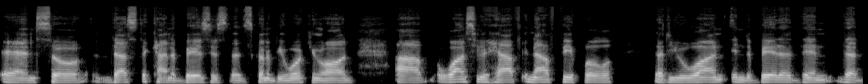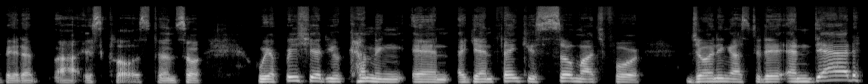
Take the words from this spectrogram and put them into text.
And so that's the kind of basis that's going to be working on. Uh, once you have enough people, that you want in the beta, then that beta uh, is closed. And so we appreciate you coming. And again, thank you so much for joining us today. And Dad,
